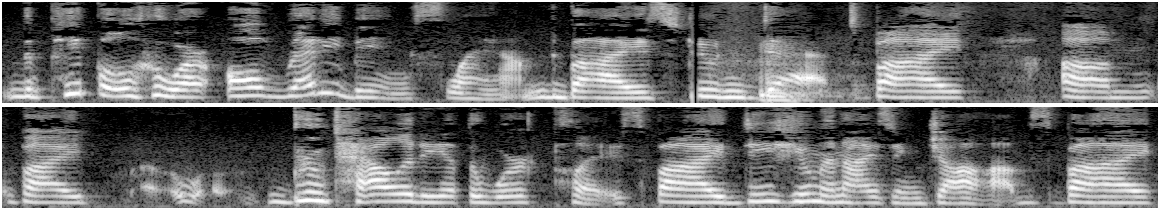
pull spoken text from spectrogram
the people who are already being slammed by student hmm. debt, by um, by brutality at the workplace, by dehumanizing jobs, by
